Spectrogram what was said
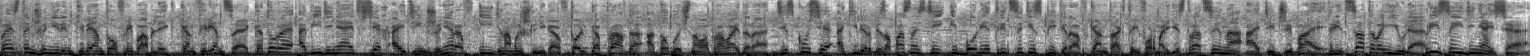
Best Engineering Event of Republic. Конференция, которая объединяет всех IT-инженеров и единомышленников. Только правда от облачного провайдера. Дискуссия о кибербезопасности и более 30 спикеров. Контакты и форма регистрации на ITG Buy. 30 июля. Присоединяйся.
